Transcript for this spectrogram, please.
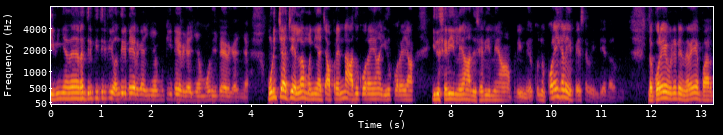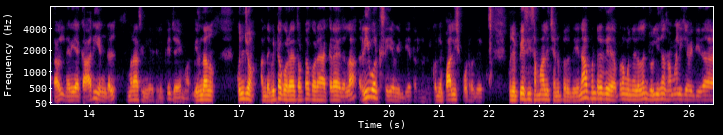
இவங்க வேற திருப்பி திருப்பி வந்துக்கிட்டே இருக்காங்க முட்டிக்கிட்டே இருக்காங்க மோதிக்கிட்டே இருக்காங்க முடிச்சாச்சு எல்லாம் பண்ணியாச்சு. அப்புறம் என்ன? அது குறையா இது குறையா? இது சரியில்லையா? அது சரியில்லையா? அப்படின்னு கொஞ்சம் குறைகளை பேச வேண்டிய தருணம் இந்த குறையை விட்டுட்டு நிறைய பார்த்தால் நிறைய காரியங்கள் சிம்மராசி நேர்களுக்கு ஜெயமாகும். இருந்தாலும் கொஞ்சம் அந்த விட்ட குறை தொட்ட குறை அக்கறை இதெல்லாம் ரீஒர்க் செய்ய வேண்டிய தருணங்கள். கொஞ்சம் பாலிஷ் போடுறது கொஞ்சம் பேசி சமாளித்து அனுப்புறது. என்ன பண்ணுறது அப்புறம் கொஞ்சம் இதெல்லாம் சொல்லி தான் சமாளிக்க வேண்டியதாக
